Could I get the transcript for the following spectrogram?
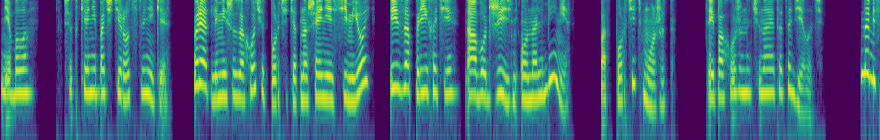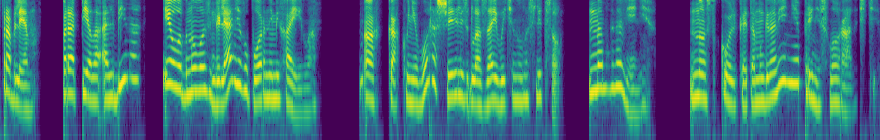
не было. Все-таки они почти родственники. Вряд ли Миша захочет портить отношения с семьей из-за прихоти, а вот жизнь он Альбине подпортить может. И, похоже, начинает это делать. «Да без проблем», — пропела Альбина и улыбнулась, глядя в упор на Михаила. Ах, как у него расширились глаза и вытянулось лицо. На мгновение. Но сколько это мгновение принесло радости.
